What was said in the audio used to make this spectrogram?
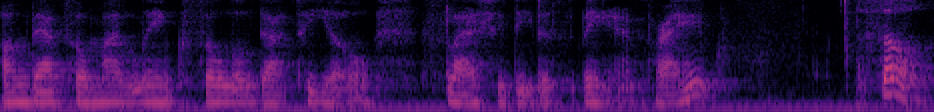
um, that's on my link, solo.to slash Yedidah Spann, right? So,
